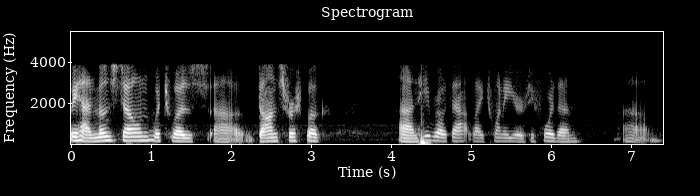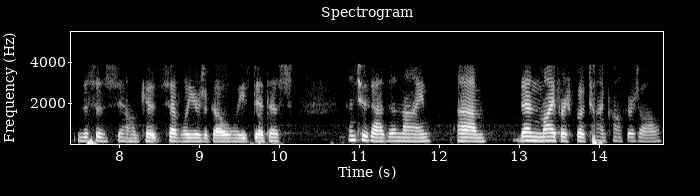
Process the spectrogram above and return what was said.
we had Moonstone, which was uh, Don's first book, and he wrote that like 20 years before then. Um, this is you know several years ago when we did this in 2009. Um, then my first book, Time Conquers All.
